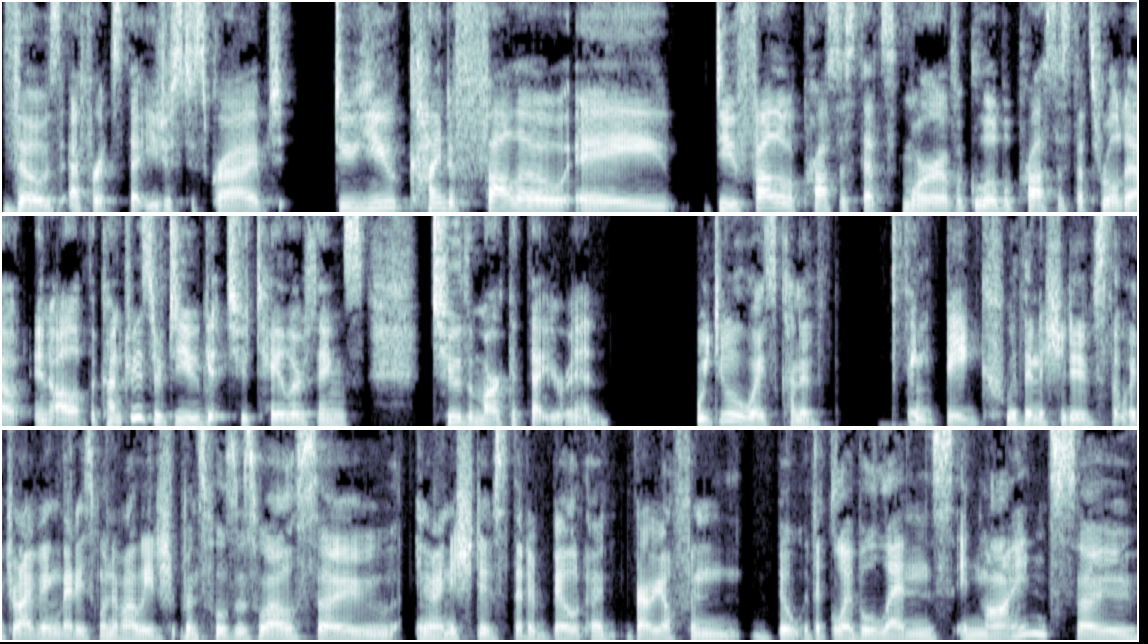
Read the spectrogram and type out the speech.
those efforts that you just described, do you kind of follow a do you follow a process that's more of a global process that's rolled out in all of the countries or do you get to tailor things to the market that you're in we do always kind of think big with initiatives that we're driving. That is one of our leadership principles as well. So, you know, initiatives that are built are very often built with a global lens in mind. So,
